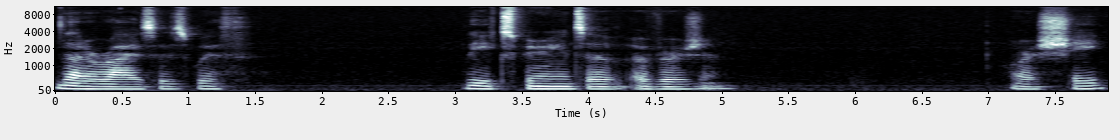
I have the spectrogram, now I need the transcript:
that arises with the experience of aversion or a shape.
